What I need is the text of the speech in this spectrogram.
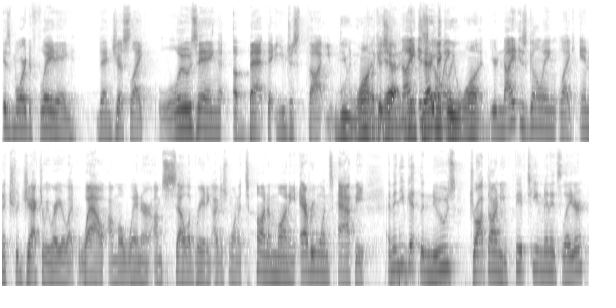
is more deflating than just like losing a bet that you just thought you won. You won, because yeah. your night You is technically going, won. Your night is going like in a trajectory where you're like, wow, I'm a winner. I'm celebrating. I just won a ton of money. Everyone's happy, and then you get the news dropped on you 15 minutes later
